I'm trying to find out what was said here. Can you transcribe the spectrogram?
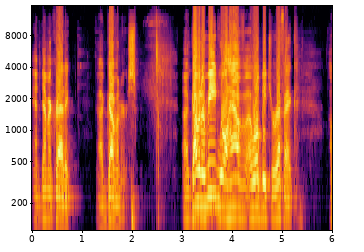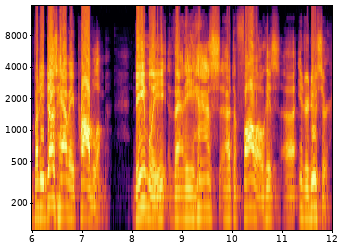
and Democratic uh, governors. Uh, Governor Mead will, have, will be terrific, but he does have a problem, namely that he has to follow his introducer,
